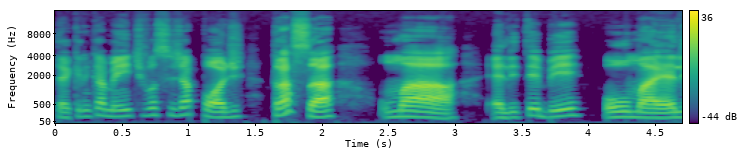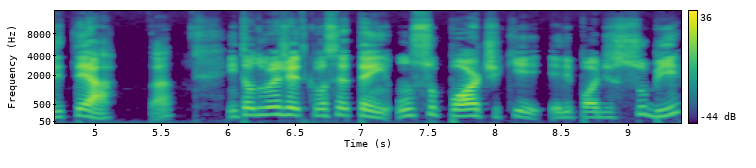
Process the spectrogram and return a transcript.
tecnicamente você já pode traçar uma LTB ou uma LTA, tá? Então, do mesmo jeito que você tem um suporte que ele pode subir,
